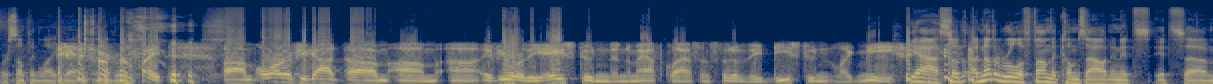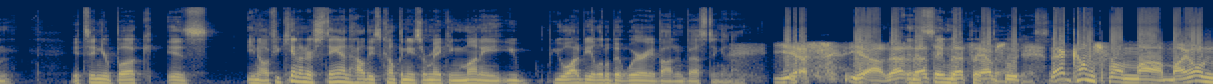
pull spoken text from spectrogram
or something like that. right. Um, or if you got, um, um, uh, if you were the A student in the math class instead of the D student like me. yeah. So another rule of thumb that comes out, and it's it's um, it's in your book, is you know if you can't understand how these companies are making money, you you ought to be a little bit wary about investing in them. Yes, yeah, that, that's that's crypto, absolutely guess, yeah. that comes from uh, my own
